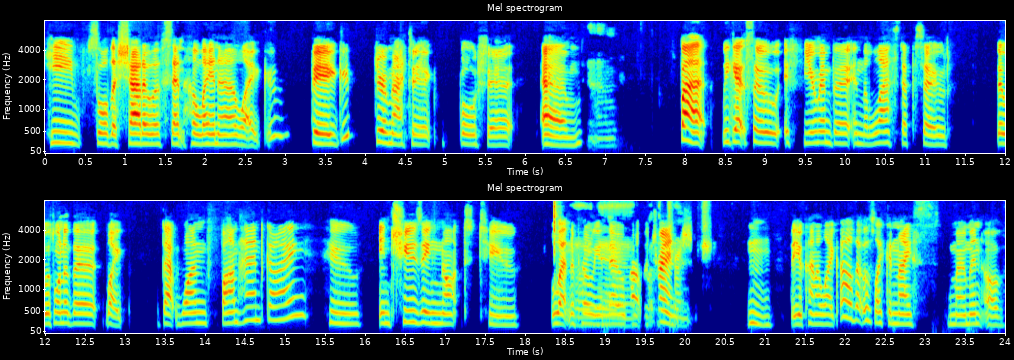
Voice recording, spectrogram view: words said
he saw the shadow of st helena like big dramatic bullshit um Um, but we get so if you remember in the last episode there was one of the like that one farmhand guy who in choosing not to let oh, napoleon know yeah, about the trench Mm, that you're kind of like, oh, that was like a nice moment of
